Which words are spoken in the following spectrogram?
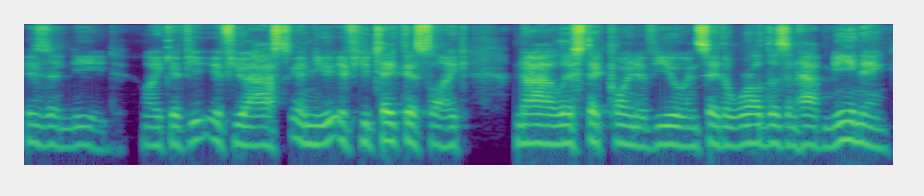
is a need. Like if you if you ask and you if you take this like nihilistic point of view and say the world doesn't have meaning,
